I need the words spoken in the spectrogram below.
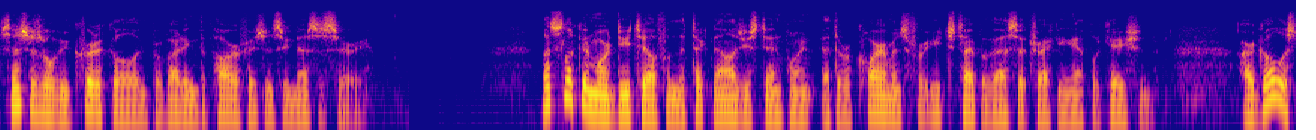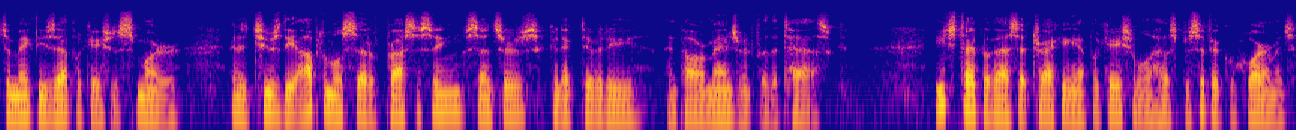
sensors will be critical in providing the power efficiency necessary. Let's look in more detail from the technology standpoint at the requirements for each type of asset tracking application. Our goal is to make these applications smarter and to choose the optimal set of processing, sensors, connectivity, and power management for the task. Each type of asset tracking application will have specific requirements,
